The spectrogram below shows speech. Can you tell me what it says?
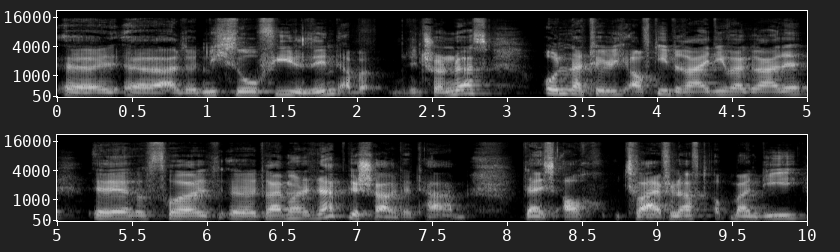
äh, also nicht so viel sind, aber sind schon was. Und natürlich auf die drei, die wir gerade äh, vor äh, drei Monaten abgeschaltet haben. Da ist auch zweifelhaft, ob man die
